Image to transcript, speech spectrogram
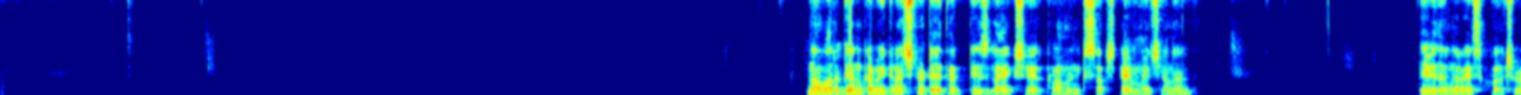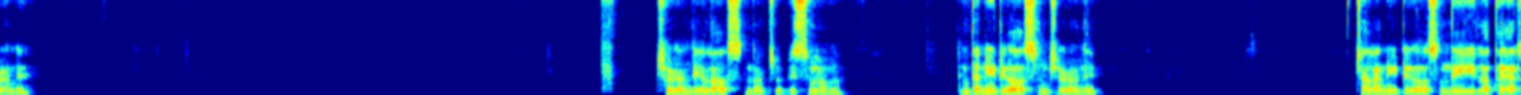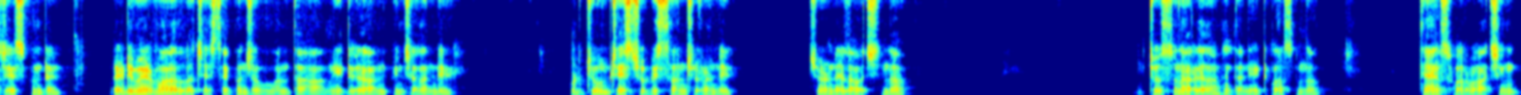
నా వర్క్ కనుక మీకు నచ్చినట్టయితే please like, share, comment, subscribe my channel. ఈ విధంగా వేసుకోవాలి చూడండి. చూడండి ఎలా వస్తుందో చూపిస్తున్నాను. ఎంత నీట్‌గా వస్తుంది చూడండి. చాలా నీట్‌గా వస్తుంది ఇలా తయారు చేసుకుంటే. రెడీమేడ్ మోడల్‌లో చేస్తే కొంచెం అంత నీట్‌గా అనిపించదండి. ఇప్పుడు జూమ్ చేసి చూపిస్తాను చూడండి. చూడండి ఎలా వచ్చిందో. చూస్తున్నారు కదా ఎంత నీట్‌గా వస్తుందో. Thanks for watching.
